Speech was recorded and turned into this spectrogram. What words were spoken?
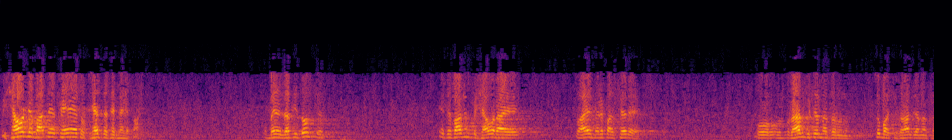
پشاور جب آتے تھے تو ٹھہرتے تھے میرے پاس۔ میرے ذاتی دوست ہے اتفاق پشاور آئے، تو آئے میرے پاس شہر ہے۔ وہ رات بھی چلنا تھا انہوں نے، صبح چترال جانا تھا۔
